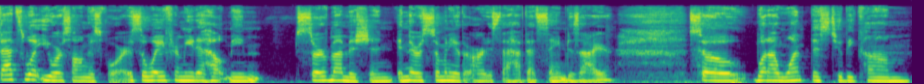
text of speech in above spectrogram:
That's what your song is for. It's a way for me to help me serve my mission, and there are so many other artists that have that same desire. So, what I want this to become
